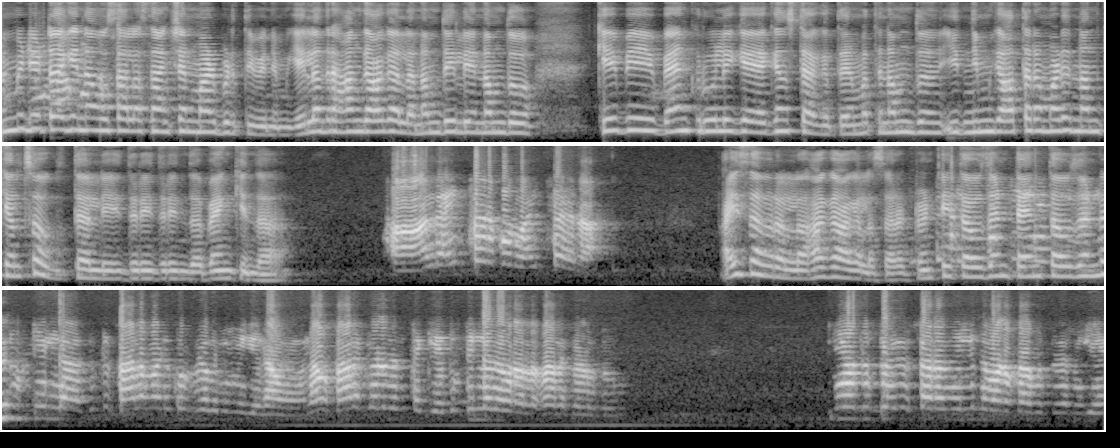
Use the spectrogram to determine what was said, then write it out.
ಇಮ್ಮಿಡಿಯೇಟ್ ಆಗಿ ನಾವು ಸಾಲ ಸ್ಯಾಂಕ್ಷನ್ ಮಾಡಿಬಿಡ್ತೀವಿ ನಿಮಗೆ. ಇಲ್ಲಾಂದ್ರೆ ಹಂಗಾಗಲ್ಲ. ನಮ್ದು ಇಲ್ಲಿ ನಮ್ದು ಕೆ ಬಿ ಬ್ಯಾಂಕ್ ರೂಲಿಗೆ ಅಗೇನ್ಸ್ಟ್ ಆಗುತ್ತೆ. ಮತ್ತೆ ನಮ್ದು ಇದು ನಿಮ್ಗೆ ಆ ಥರ ಮಾಡಿದ್ರೆ ನನ್ನ ಕೆಲಸ ಹೋಗುತ್ತೆ ಅಲ್ಲಿ ಇದ್ರ ಇದರಿಂದ ಬ್ಯಾಂಕಿಂದ. ಐದು ಸಾವಿರ ಅಲ್ಲ ಹಾಗಾಗಲ್ಲ sir twenty thousand ten thousand ನಿಮಗೆ ನಾವು ನಾವು ಸಾಲ ಕೇಳುದಂತಕ್ಕೆ ದುಡ್ಡು ಇಲ್ಲದವರಲ್ಲ ಸಾಲ ಕೇಳುದು. ನೀವು ದುಡ್ಡು ಐವತ್ತು ಸಾವಿರ ಎಲ್ಲಿಂದ ಮಾಡೋಕ್ಕಾಗುತ್ತೆ ನಮಗೆ?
